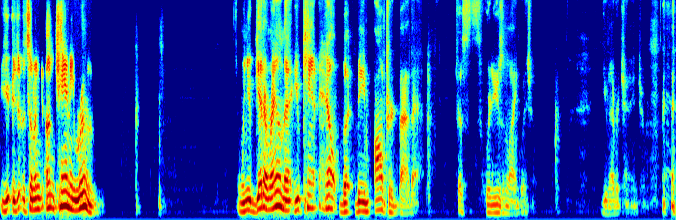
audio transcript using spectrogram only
it's an uncanny room when you get around that you can't help but be altered by that. Just we're using language. You never change.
